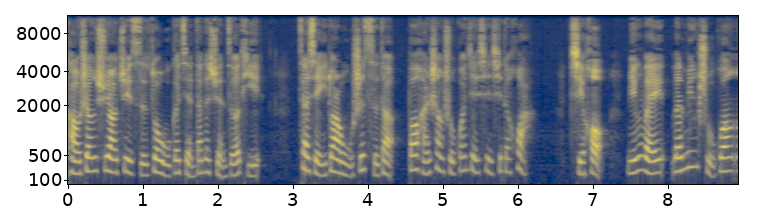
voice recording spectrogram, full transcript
考生需要据此做五个简单的选择题，再写一段五十词的包含上述关键信息的话。其后，名为“文明曙光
